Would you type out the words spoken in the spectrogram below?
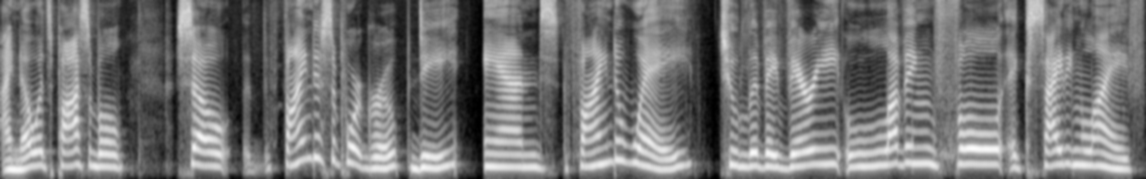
I know it's possible. So find a support group, Dee, and find a way to live a very loving, full, exciting life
